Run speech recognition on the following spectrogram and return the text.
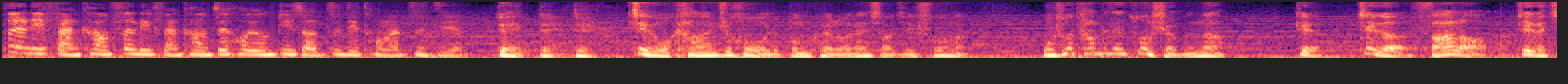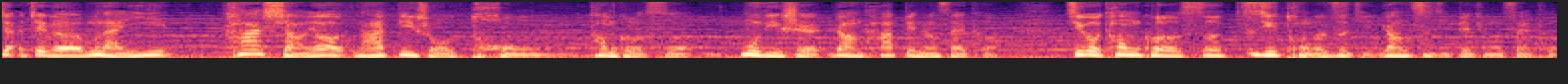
奋力反抗，奋力反抗，最后用匕首自己捅了自己。对对对，这个我看完之后我就崩溃了。我跟小吉说呢，我说他们在做什么呢？这这个法老，这个加这个木乃伊，他想要拿匕首捅汤姆克鲁斯，目的是让他变成赛特。结果汤姆克鲁斯自己捅了自己，让自己变成了赛特。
